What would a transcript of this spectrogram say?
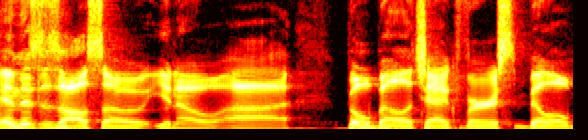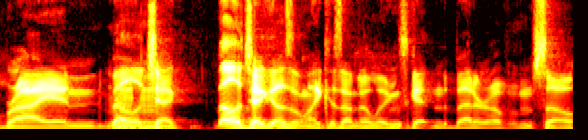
And this is also, you know, uh, Bill Belichick versus Bill O'Brien. Belichick Belichick doesn't like his underlings getting the better of him, so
